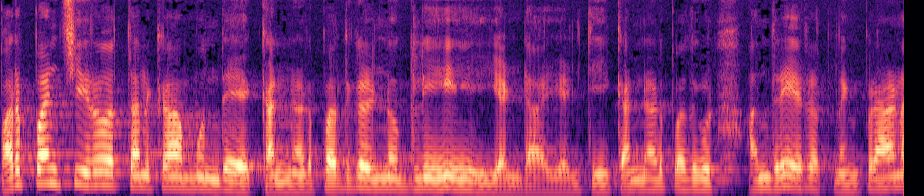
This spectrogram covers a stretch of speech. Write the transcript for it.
ಪ್ರಪಂಚ ಇರೋ ತನಕ ಮುಂದೆ ಕನ್ನಡ ಪದಗಳು ನುಗ್ಲಿ. ಎಂಡ, ಎಂಟಿ ಕನ್ನಡ ಪದಗಳು. ಅಂದರೆ ರತ್ನಂಗೆ ಪ್ರಾಣ.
